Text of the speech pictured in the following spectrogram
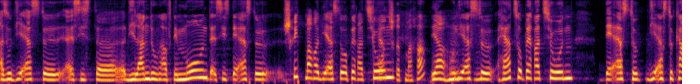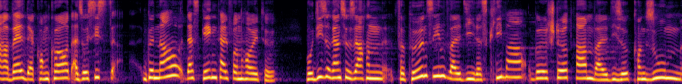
Also die erste, es ist äh, die Landung auf dem Mond, es ist der erste Schrittmacher, die erste Operation. Herzschrittmacher. Ja, mhm. und die erste mhm. Herzoperation, der erste, die erste Caravelle, der Concorde. Also es ist genau das Gegenteil von heute, wo diese ganzen Sachen verpönt sind, weil die das Klima gestört haben, weil diese Konsum,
